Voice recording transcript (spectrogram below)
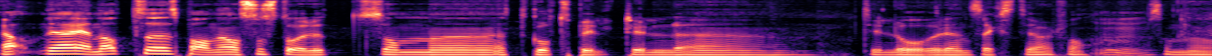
Ja, jeg er enig at eh, Spania også står ut som et godt spill til, til over 1,60 i hvert fall. Mm. Nå,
